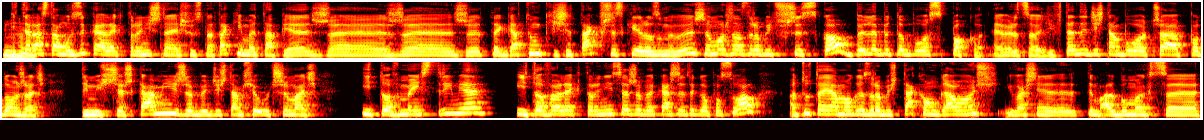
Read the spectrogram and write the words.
I Mhm. teraz ta muzyka elektroniczna jest już na takim etapie, że, że, że te gatunki się tak wszystkie rozmyły, że można zrobić wszystko, byleby to było spoko. Nie wiem o co chodzi. Wtedy gdzieś tam było trzeba podążać tymi ścieżkami, żeby gdzieś tam się utrzymać i to w mainstreamie, i to w elektronice, żeby każdy tego posłuchał. A tutaj ja mogę zrobić taką gałąź i właśnie tym albumem chcę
